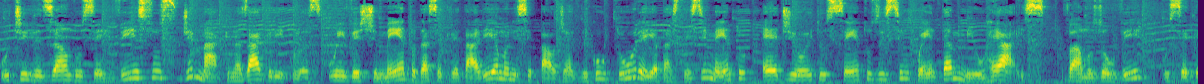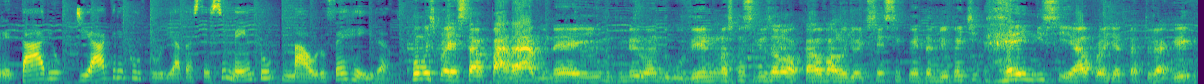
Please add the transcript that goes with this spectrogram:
utilizando o serviços de máquinas agrícolas. O investimento da Secretaria Municipal de Agricultura e Abastecimento é de 850 mil reais. Vamos ouvir o secretário de Agricultura e Abastecimento, Mauro Ferreira. Como esse projeto estava parado, né, e no primeiro ano do governo nós conseguimos alocar o valor de 850 mil para a gente reiniciar o projeto Patrulha Agrícola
